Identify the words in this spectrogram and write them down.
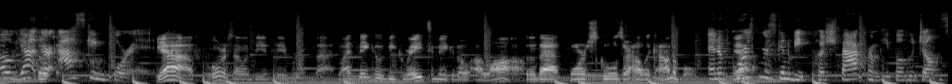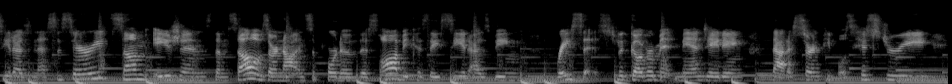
Oh yeah, so- they're asking for it. Yeah, of course, I would be in favor of that. I think it would be great to make it a, a law so that more schools are held accountable. And of Yeah. course, there's going to be pushback from people who don't see it as necessary. Some Asians themselves are not in support of this law because they see it as being racist. The government mandating that a certain people's history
